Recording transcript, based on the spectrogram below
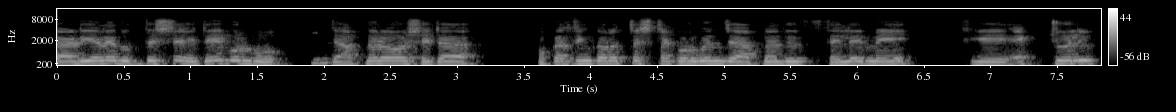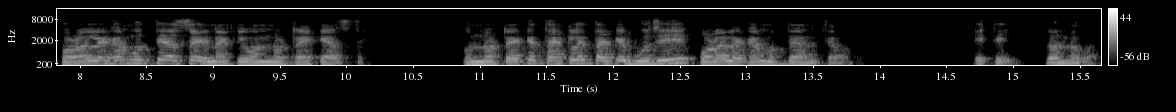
গার্ডিয়ানের উদ্দেশ্যে এটাই বলব যে আপনারাও সেটা ফোকাসিং করার চেষ্টা করবেন যে আপনাদের ছেলে মেয়ে সে অ্যাকচুয়ালি পড়ালেখার মধ্যে আছে নাকি অন্য ট্র্যাকে আছে? অন্য ট্র্যাকে থাকলে তাকে বুঝিয়ে পড়ালেখার মধ্যে আনতে হবে। এটাই, ধন্যবাদ।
